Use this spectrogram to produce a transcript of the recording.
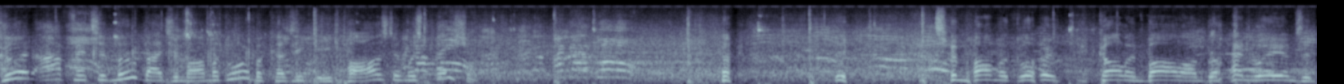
good offensive move by Jamaal Magloire because he, he paused and was patient. Jamaal Magloire calling ball on Brian Williams, and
